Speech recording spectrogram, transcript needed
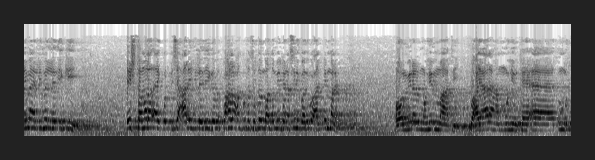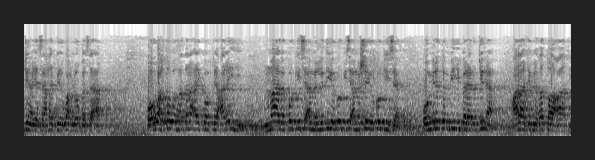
limaa lima ladii kii. Ishtamalad ay kulmisay calayhi ladiigaba. Wax la waxad ku fasirto un baa damiirkana sidii baad ugu celi dhib oo min almuhimmaati waxyaalaha muhimkahe aad u murjinaya saaxiibkeeda wax loo qasta ah oo wax tawad haddana ay koobtay calayhi maaga korkiisa ama ladiiga korkiisa ama shayga korkiisa. Oo min atambiihi baraarujin ah calaa jamiici aacaati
